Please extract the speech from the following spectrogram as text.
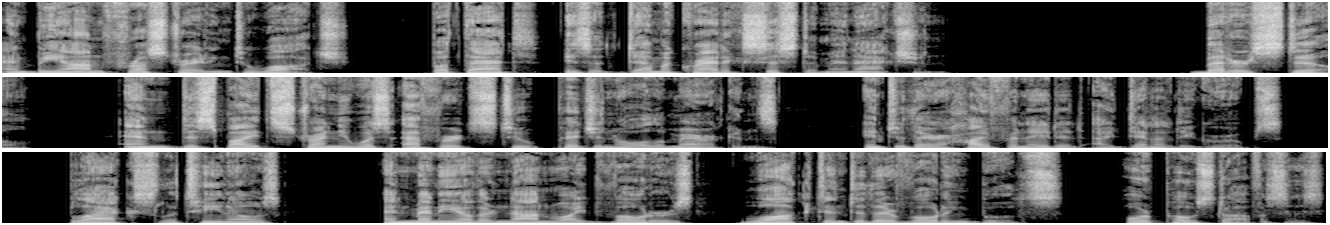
and beyond frustrating to watch, but that is a democratic system in action. Better still, and despite strenuous efforts to pigeonhole Americans into their hyphenated identity groups, blacks, Latinos, and many other non white voters walked into their voting booths or post offices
